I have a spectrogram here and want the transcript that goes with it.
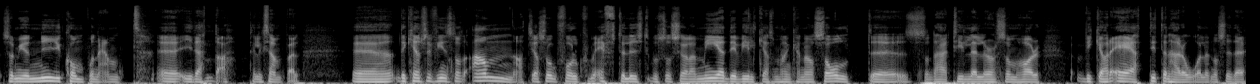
som ju är en ny komponent eh, i detta till exempel. Eh, det kanske finns något annat. Jag såg folk som efterlyste på sociala medier vilka som han kan ha sålt eh, sånt här till eller som har vilka har ätit den här ålen och så vidare.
